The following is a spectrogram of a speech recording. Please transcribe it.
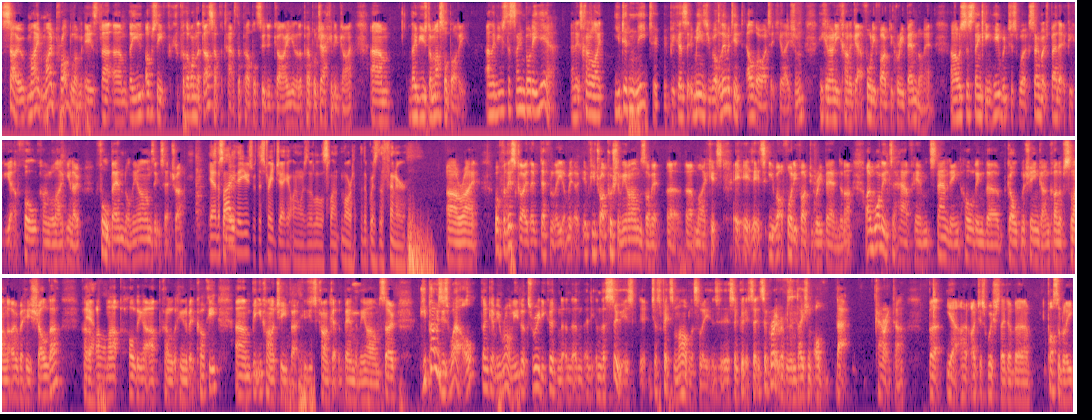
So my my problem is that um, they obviously for the one that does have the tats, the purple suited guy, you know, the purple jacketed guy, um, they've used a muscle body, and they've used the same body here, and it's kind of like you didn't need to because it means you've got limited elbow articulation. He can only kind of get a forty five degree bend on it, and I was just thinking he would just work so much better if you could get a full kind of like you know full bend on the arms, etc. Yeah, the So- body they used with the straight jacket one was a little slim, more. That was the thinner. Ah, right. Well, for this guy, they've definitely. I mean, if you try pushing the arms on it, uh, uh, Mike, it's it, it, it's you've got a forty-five degree bend, and I I wanted to have him standing, holding the gold machine gun, kind of slung over his shoulder, kind of arm up, holding it up, kind of looking a bit cocky. Um, but you can't achieve that because you just can't get the bend in the arm. So. He poses well. Don't get me wrong. He looks really good, and, and, and, and the suit is it just fits marvelously. It's, it's a good. It's a, it's a great representation of that character. But yeah, I, I just wish they'd have uh, possibly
